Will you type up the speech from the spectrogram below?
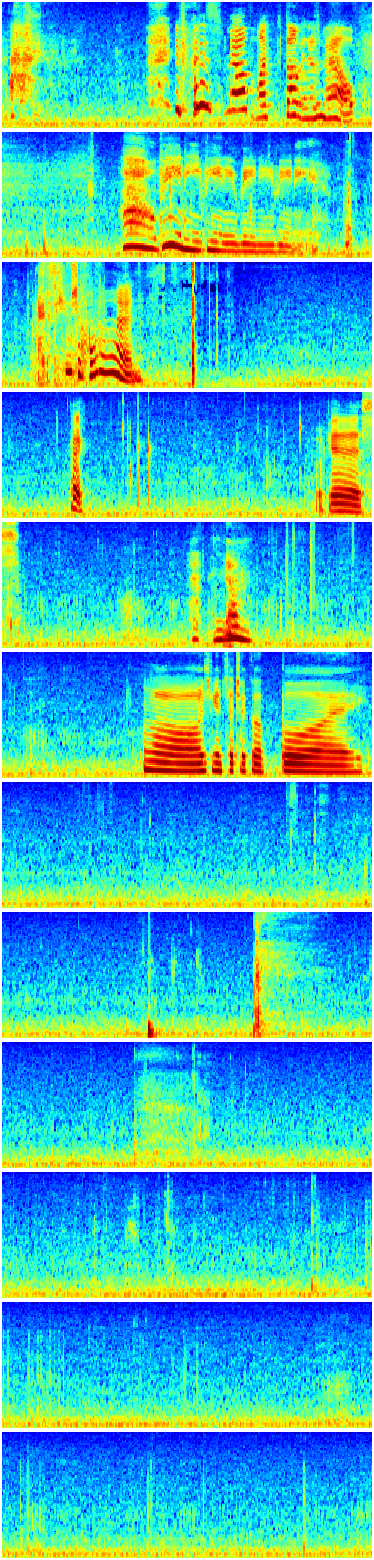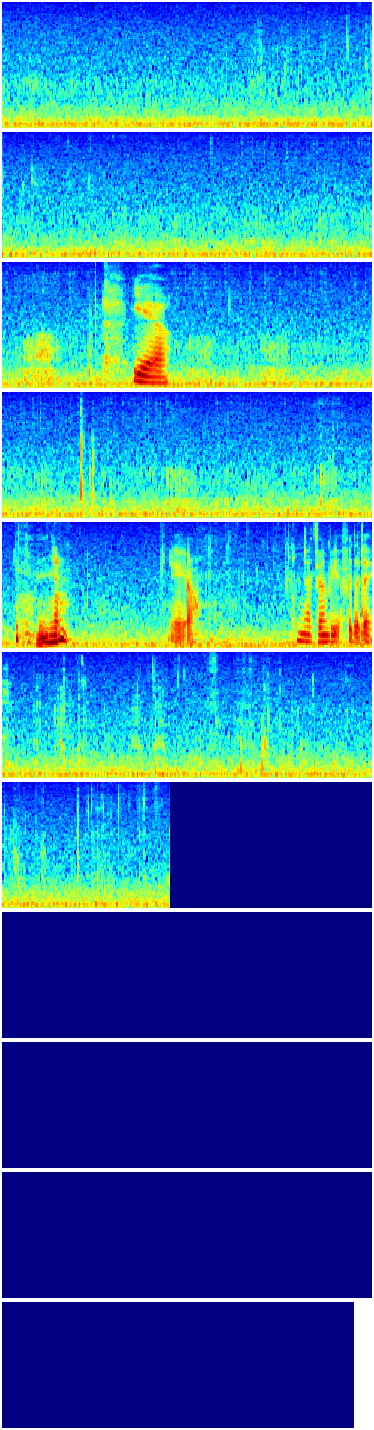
He put his mouth, my thumb in his mouth. Oh, beanie, beanie, beanie, beanie. Excuse you, hold on. Focus. Nom. Oh, he's being such a good boy. Yeah. Yum. Yeah. And that's gonna be it for the day.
